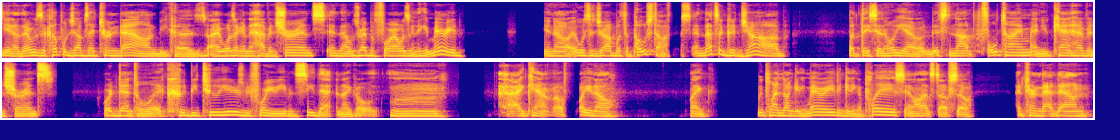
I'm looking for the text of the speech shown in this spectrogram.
you know, there was a couple jobs I turned down because I wasn't going to have insurance, and that was right before I was going to get married. You know, it was a job with the post office, and that's a good job. But they said, "Oh yeah, it's not full time, and you can't have insurance or dental. It could be two years before you even see that." And I go, mm, "I can't." You know, like we planned on getting married and getting a place and all that stuff. So I turned that down.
